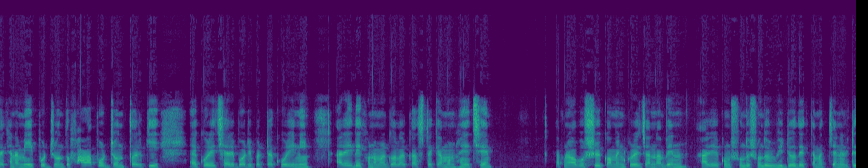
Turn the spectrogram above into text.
দেখেন, আমি এই পর্যন্ত, ফাড়া পর্যন্ত আর কি করেছি আর বডি পার্টটা করিনি। আর এই দেখুন আমার গলার কাজটা কেমন হয়েছে। আপনারা অবশ্যই কমেন্ট করে জানাবেন। আর এরকম সুন্দর সুন্দর ভিডিও দেখতে আমার চ্যানেলটি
